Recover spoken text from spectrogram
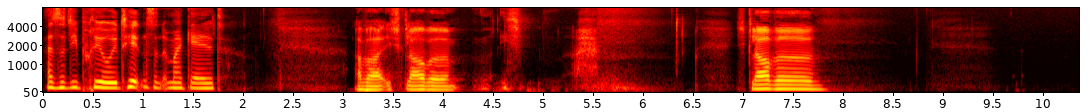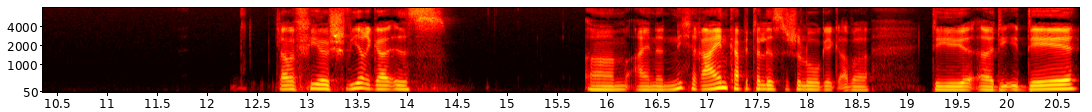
Also die Prioritäten sind immer Geld. Aber ich glaube, ich, ich glaube, ich glaube, viel schwieriger ist ähm, eine nicht rein kapitalistische Logik, aber die, äh, die Idee,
